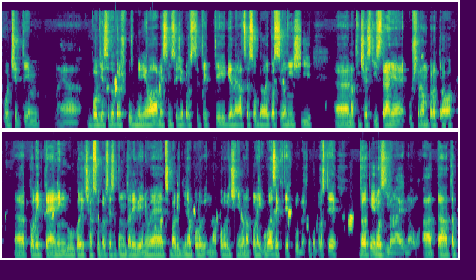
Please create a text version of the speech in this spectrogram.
v určitým bodě se to trošku změnilo a myslím si, že prostě teď ty generace jsou daleko silnější eh, na té české straně, už jenom proto, eh, kolik tréninků, kolik času prostě se tomu tady věnuje, třeba lidí na, polovi, na poloviční nebo na plný úvazek v těch klubech. Je to prostě velký rozdíl najednou a ta, ta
